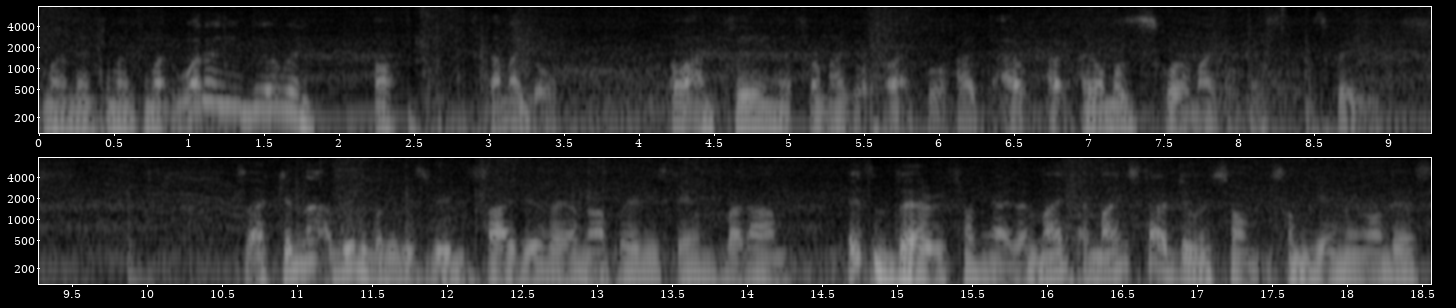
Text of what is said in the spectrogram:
Come on man, come on, come on. What are you doing? Oh, that my goal? Oh, I'm clearing it for my goal. Alright, cool. I, I, I almost scored on my goal, guys. It's crazy. So I cannot really believe it's been five years I have not played this game, but um, it's very fun, guys. I might I might start doing some some gaming on this,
